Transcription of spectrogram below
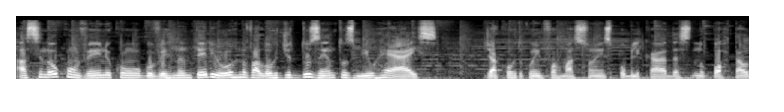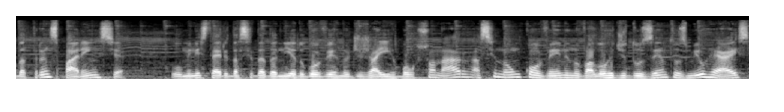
assinou convênio com o governo anterior no valor de 200 mil reais. De acordo com informações publicadas no portal da Transparência, o Ministério da Cidadania do governo de Jair Bolsonaro assinou um convênio no valor de 200 mil reais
